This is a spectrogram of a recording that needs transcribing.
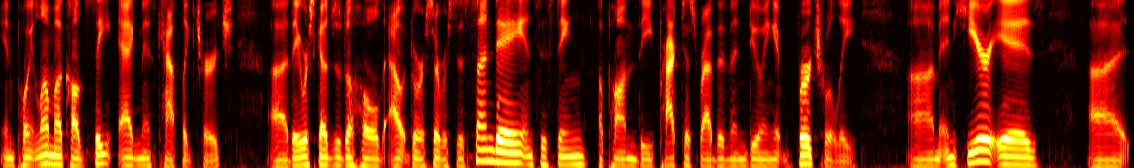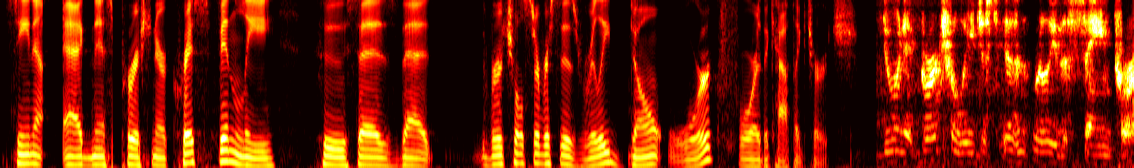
in Point Loma called St. Agnes Catholic Church. Uh, they were scheduled to hold outdoor services Sunday, insisting upon the practice rather than doing it virtually. Um, and here is uh, St. Agnes parishioner Chris Finley, who says that virtual services really don't work for the Catholic Church. Doing it virtually just isn't really the same for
